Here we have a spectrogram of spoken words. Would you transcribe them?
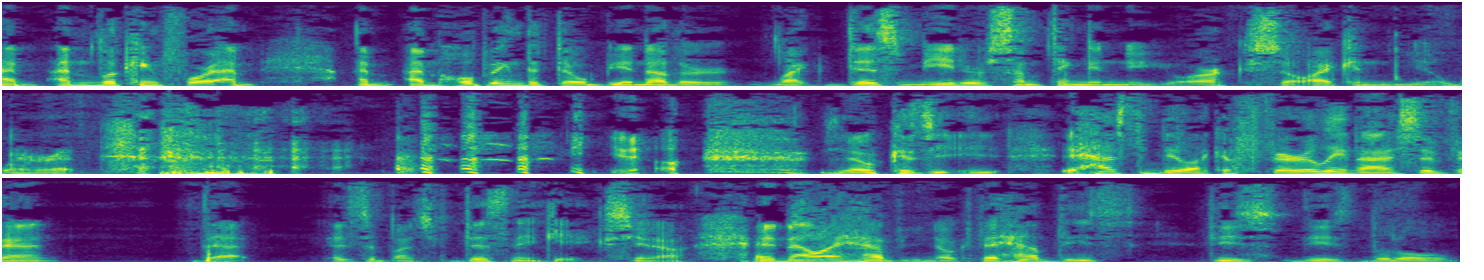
I'm, I'm looking for, I'm, I'm, I'm hoping that there'll be another like Dismeet or something in New York so I can, you know, wear it. you know, you know, cause it, it has to be like a fairly nice event that is a bunch of Disney geeks, you know. And now I have, you know, they have these, these, these little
